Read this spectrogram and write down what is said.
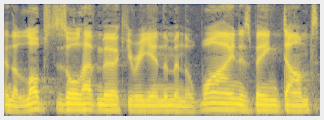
and the lobsters all have mercury in them, and the wine is being dumped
